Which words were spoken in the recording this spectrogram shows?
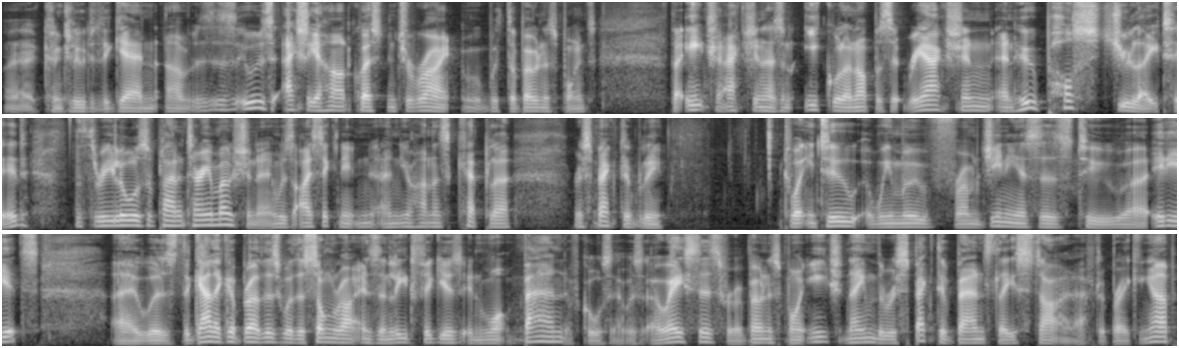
uh, concluded again, um, it was actually a hard question to write with the bonus points, that each action has an equal and opposite reaction, and who postulated the three laws of planetary motion. It was Isaac Newton and Johannes Kepler, respectively. 22, we move from geniuses to uh, idiots. Uh, it was the Gallagher brothers were the songwriters and lead figures in what band? Of course, that was Oasis. For a bonus point each, name the respective bands they started after breaking up.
